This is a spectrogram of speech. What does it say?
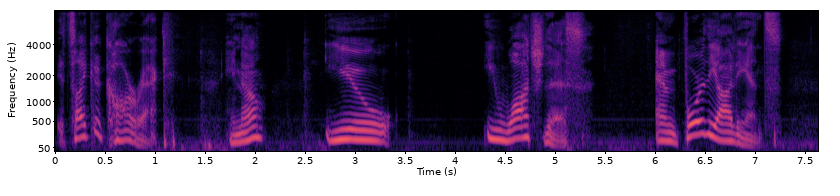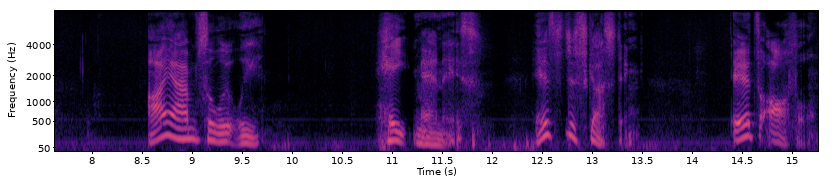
it's like a car wreck. You know? You you watch this and for the audience, I absolutely hate mayonnaise. It's disgusting. It's awful.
